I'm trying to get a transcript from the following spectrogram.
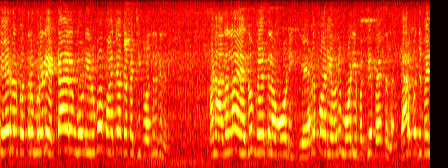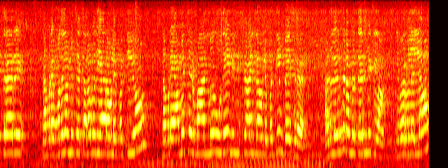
தேர்தல் பத்திர முறையில எட்டாயிரம் கோடி ரூபாய் பாஜக கட்சிக்கு வந்திருக்குது. ஆனா அதெல்லாம் எதுவும் பேசல மோடி. எடப்பாடி அவர் மோடியை பத்தியே பேசல. யாரை பத்தி பேசுறாரு? நம்முடைய முதலமைச்சர் தளபதியார் அவளை பத்தியும் நம்முடைய அமைச்சர் மாண்பு உதயநிதி ஸ்டாலின் அவளை பத்தியும் பேசுறாரு. அதுல இருந்து நம்ம தெரிஞ்சுக்கலாம். இவர்கள் எல்லாம்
